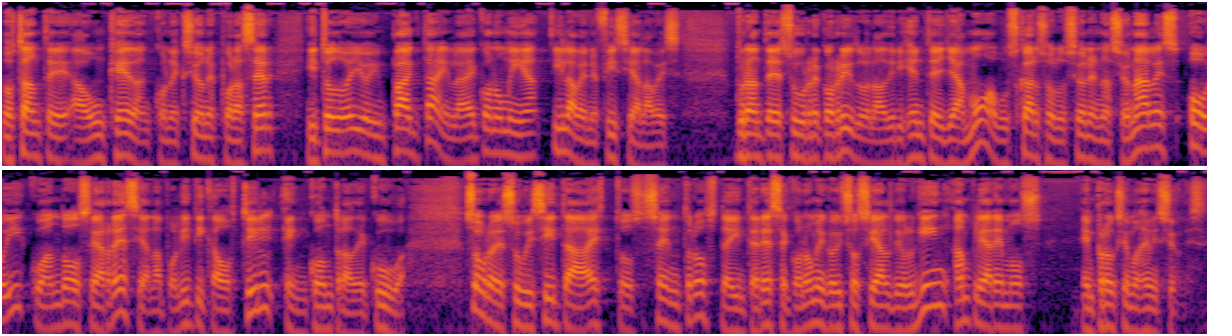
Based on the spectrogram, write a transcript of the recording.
No obstante, aún quedan conexiones por hacer y todo ello impacta en la economía y la beneficia a la vez. Durante su recorrido, la dirigente llamó a buscar soluciones nacionales hoy cuando se arrecia la política política hostil en contra de Cuba. Sobre su visita a estos centros de interés económico y social de Holguín ampliaremos en próximas emisiones.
